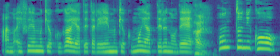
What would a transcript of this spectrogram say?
あの FM 局がやってたり AM 局もやってるので、はい。本当にこう、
